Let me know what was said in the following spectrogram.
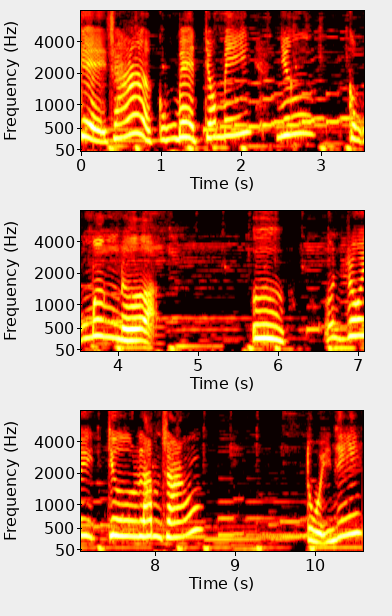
Kể ra cũng mệt cho mí, nhưng cũng mừng nữa. Ừ, rồi chứ làm rắn. tuổi ní,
